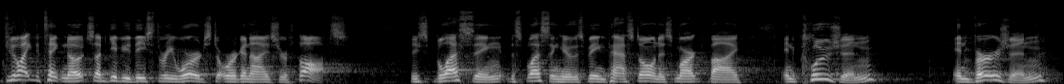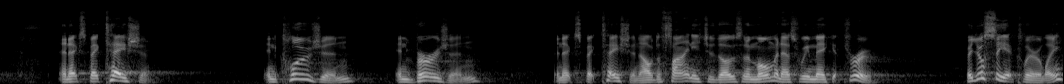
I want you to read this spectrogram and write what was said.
if you like to take notes, I'd give you these three words to organize your thoughts. This blessing, this blessing here that's being passed on is marked by inclusion, inversion, and expectation. Inclusion, inversion, and expectation. I'll define each of those in a moment as we make it through. But you'll see it clearly.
